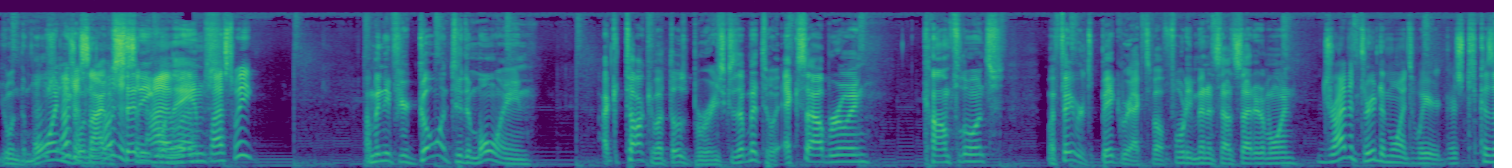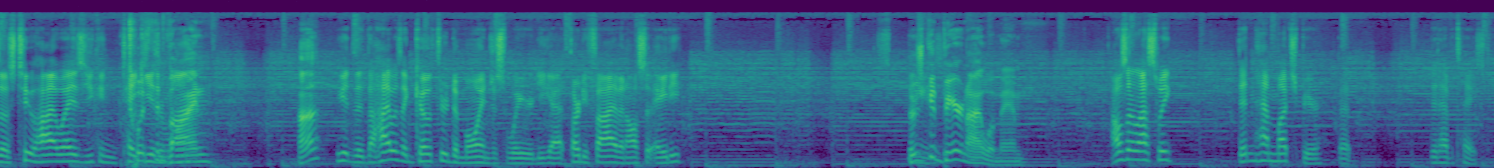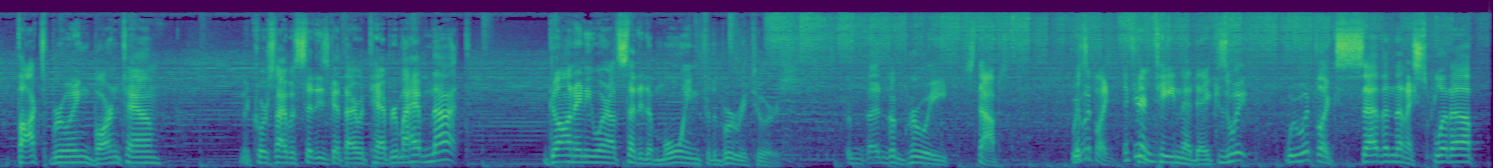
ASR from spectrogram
You to Des Moines? You was going just- to I Iowa City? in You going to Iowa Ames? last week. I mean, if you're going to Des Moines, I could talk about those breweries because I've been to Exile Brewing, Confluence. My favorite's Big. It's about 40 minutes outside of Des Moines. Driving through Des Moines is weird. There's because those two highways you can take Twisted either Vine. one. Huh? You get the, the highways that go through Des Moines just weird. You got 35 and also 80. There's good beer in Iowa, man. I was there last week. Didn't have much beer, but did have a taste. Fox Brewing, Barntown. And of course, Iowa City's got the Iowa Tap Room. I have not gone anywhere outside of Des Moines for the brewery tours, the, the brewery stops. We went like if you're in- 15 that day because we, we went like seven, then I split up.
